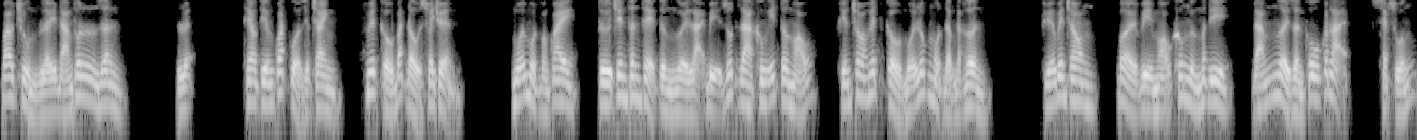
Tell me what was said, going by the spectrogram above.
bao trùm lấy đám thôn dân. Luyện. Theo tiếng quát của diệp tranh, huyết cầu bắt đầu xoay chuyển. Mỗi một vòng quay, từ trên thân thể từng người lại bị rút ra không ít tơ máu, khiến cho huyết cầu mỗi lúc một đậm đặc hơn. Phía bên trong, bởi vì máu không ngừng mất đi, đám người dần khô quắt lại, xẹp xuống,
